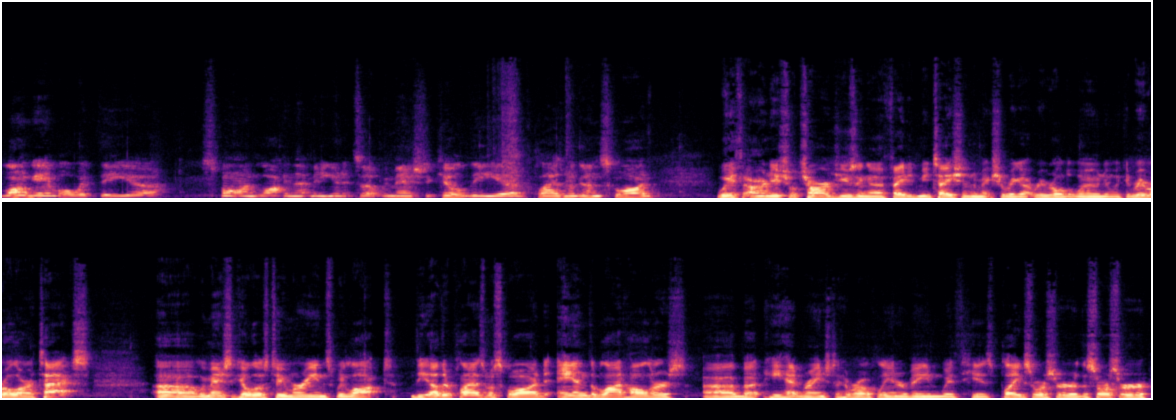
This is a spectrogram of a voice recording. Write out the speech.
long gamble with the uh, spawn locking that many units up. We managed to kill the uh, plasma gun squad with our initial charge using a faded mutation to make sure we got rerolled a wound and we could reroll our attacks. Uh, we managed to kill those two Marines. We locked the other plasma squad and the Blight Haulers, uh, but he had range to heroically intervene with his Plague Sorcerer. The Sorcerer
